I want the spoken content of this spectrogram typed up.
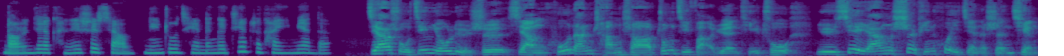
老人家肯定是想临终前能够见着他一面的。家属经由律师向湖南长沙中级法院提出与谢阳视频会见的申请，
